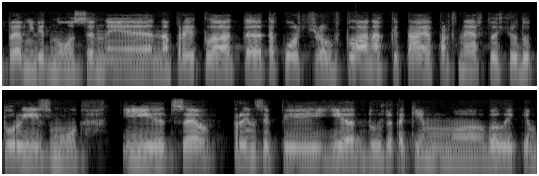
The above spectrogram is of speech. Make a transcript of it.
певні відносини. Наприклад, е, також в планах Китаю партнерство щодо туризму, і це, в принципі, є дуже таким е, великим.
